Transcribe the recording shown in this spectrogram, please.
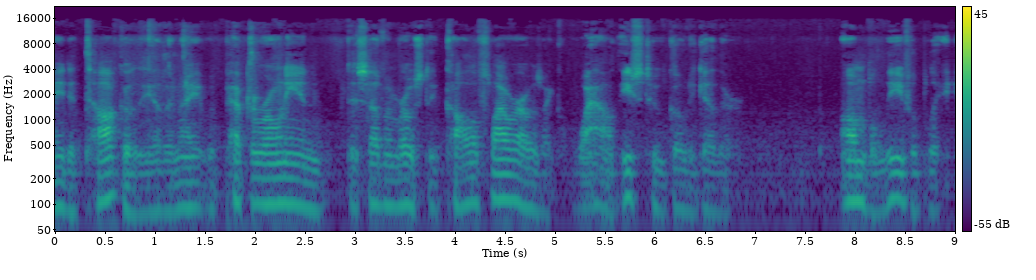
made a taco the other night with pepperoni and this oven roasted cauliflower. I was like, wow, these two go together unbelievably.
